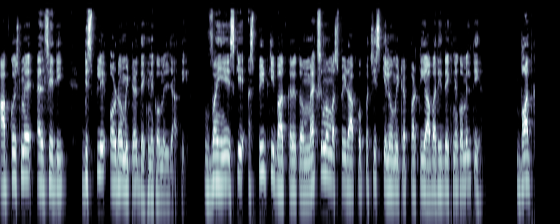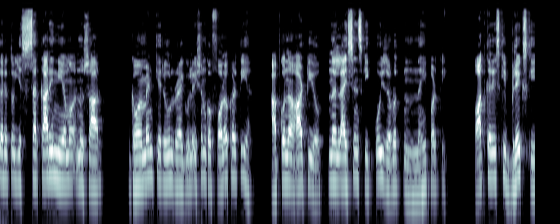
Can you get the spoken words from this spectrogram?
आपको इसमें एलसीडी डिस्प्ले ऑडोमीटर देखने को मिल जाती है। वहीं इसकी स्पीड की बात करें तो मैक्सिमम स्पीड आपको 25 किलोमीटर प्रति आवर ही देखने को मिलती है। बात करें तो ये सरकारी नियमों अनुसार गवर्नमेंट के रूल रेगुलेशन को फॉलो करती है। आपको ना आर टी ओ न लाइसेंस की कोई ज़रूरत नहीं पड़ती। बात करें इसकी ब्रेक्स की,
